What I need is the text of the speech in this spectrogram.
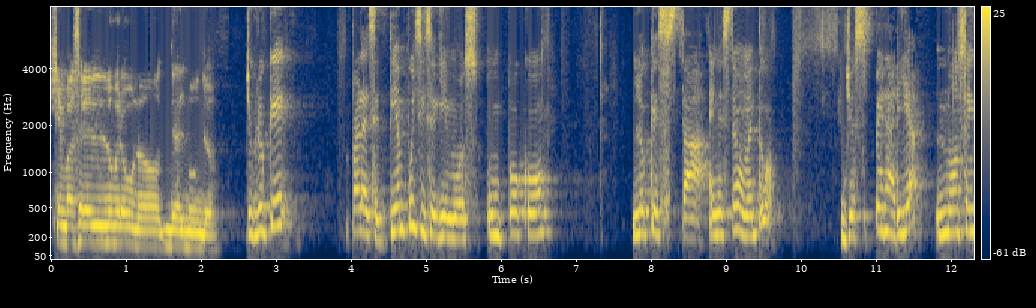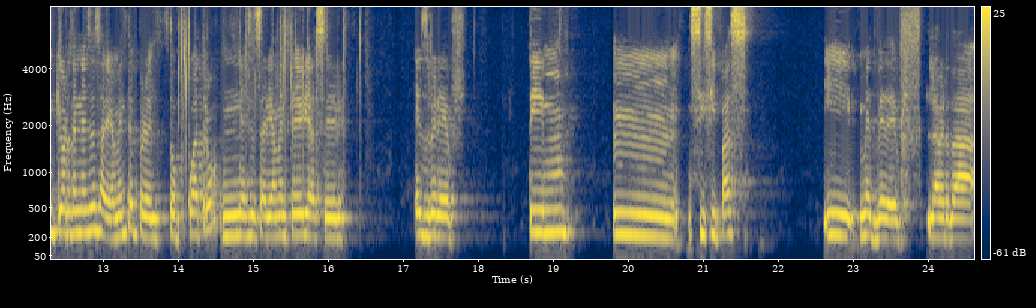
¿quién va a ser el número uno del mundo? Yo creo que para ese tiempo y si seguimos un poco lo que está en este momento, yo esperaría, no sé en qué orden necesariamente, pero el top 4 necesariamente debería ser Esberev, Tim, mmm, Sisipas y Medvedev. La verdad,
